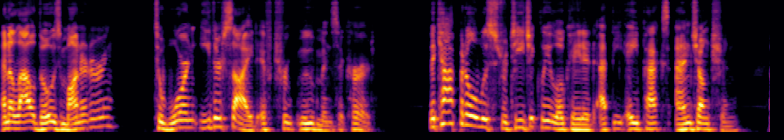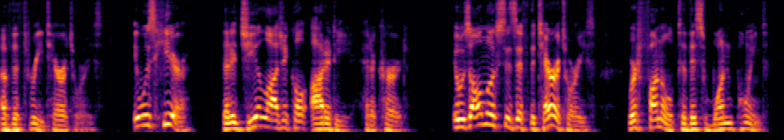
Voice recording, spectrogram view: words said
and allow those monitoring to warn either side if troop movements occurred. The capital was strategically located at the apex and junction of the three territories. It was here that a geological oddity had occurred. It was almost as if the territories were funneled to this one point,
